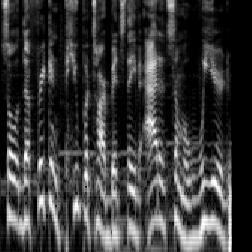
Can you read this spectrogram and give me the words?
So the freaking Pupitar bits, they've added some weird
